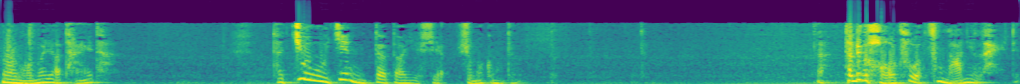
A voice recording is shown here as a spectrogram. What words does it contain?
那我们要谈一谈。他究竟得到一些什么功德？啊，他这个好处从哪里来的？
